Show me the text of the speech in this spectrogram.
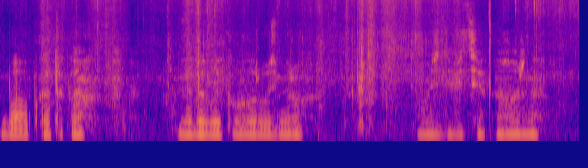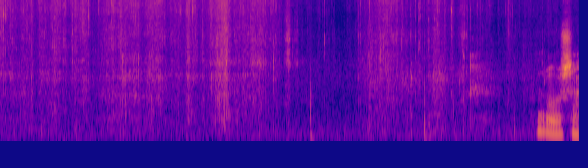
бабка така невеликого розміру. Ось дивіться, яка гарна. Хороша.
